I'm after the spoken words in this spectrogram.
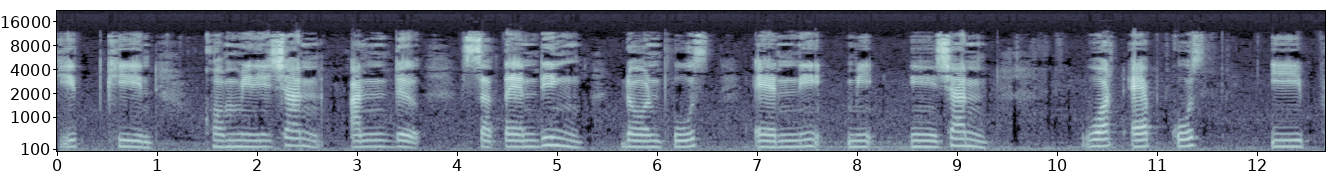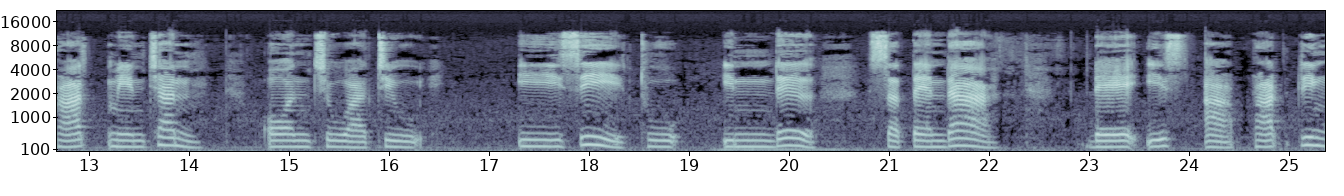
กิทคีนคอมมินิชันอันเดอร์สแตนดิ้งดอนพุสแอนนิมิชันวอตแอปกุสอีพลัสเมนชันออนชัวจิวอีซี่ทูอินเดอร์สแตนดาร์ there is a flooding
